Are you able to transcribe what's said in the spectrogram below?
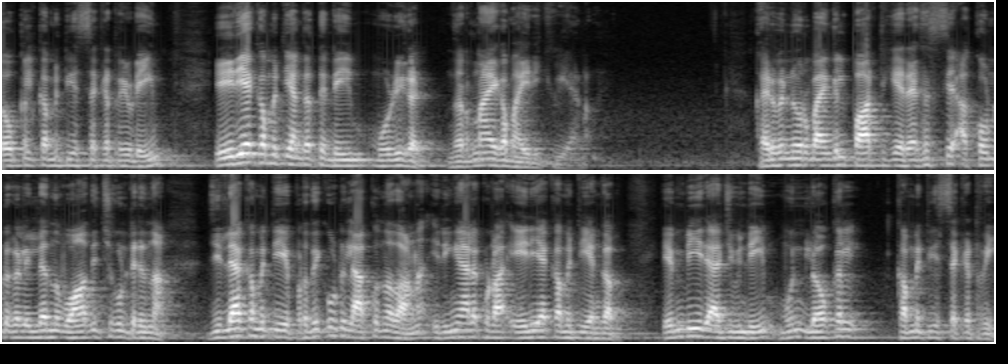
ലോക്കൽ കമ്മിറ്റി സെക്രട്ടറിയുടെയും ഏരിയ കമ്മിറ്റി അംഗത്തിന്റെയും മൊഴികൾ നിർണായകമായിരിക്കുകയാണ്. കരുവന്നൂർ ബാങ്കിൽ പാർട്ടിക്ക് രഹസ്യ അക്കൗണ്ടുകളില്ലെന്ന് വാദിച്ചുകൊണ്ടിരുന്ന ജില്ലാ കമ്മിറ്റിയെ പ്രതിക്കൂട്ടിലാക്കുന്നതാണ് ഇരിങ്ങാലക്കുട ഏരിയ കമ്മിറ്റി അംഗം എം ബി രാജുവിന്റെയും മുൻ local committee secretary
